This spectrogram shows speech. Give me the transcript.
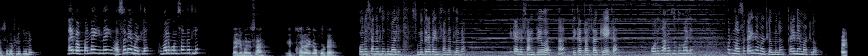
असं म्हटलं तुला? नाही बाप्पा नाही नाही असं नाही म्हटलं. तुम्हाला कोण सांगितलं? पहिले मला सांग हे खरं आहे का खोटं आहे? कोणी सांगितलं तुम्हाला? सुमित्राबाईने सांगितलं का? ते काय सांगते व? हां? ते काय तासारखी आहे का? कोणी सांगितलं तुम्हाला? पण असं काही नाही म्हटलं मी ना काही नाही म्हटलं. काय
